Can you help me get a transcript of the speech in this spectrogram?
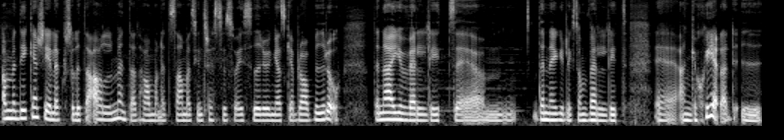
ja, men det kanske gäller också lite allmänt att har man ett samhällsintresse så är Sirio en ganska bra byrå. Den är ju väldigt, eh, den är ju liksom väldigt eh, engagerad i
